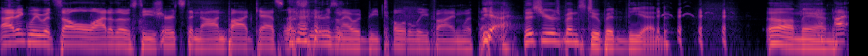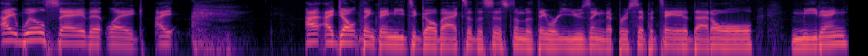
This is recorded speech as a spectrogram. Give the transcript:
I think we would sell a lot of those T-shirts to non-podcast listeners, and I would be totally fine with that. Yeah, this year's been stupid. The end. oh man, I, I, will say that like I, I, I don't think they need to go back to the system that they were using that precipitated that whole meeting.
